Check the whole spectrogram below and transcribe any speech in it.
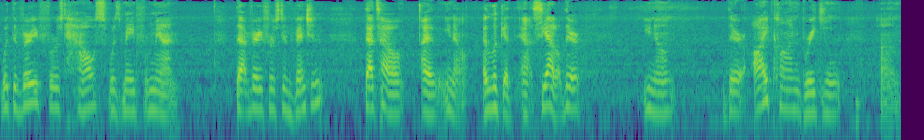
what the very first house was made for man. That very first invention. That's how I, you know, I look at uh, Seattle. They're, you know, they're icon breaking um,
